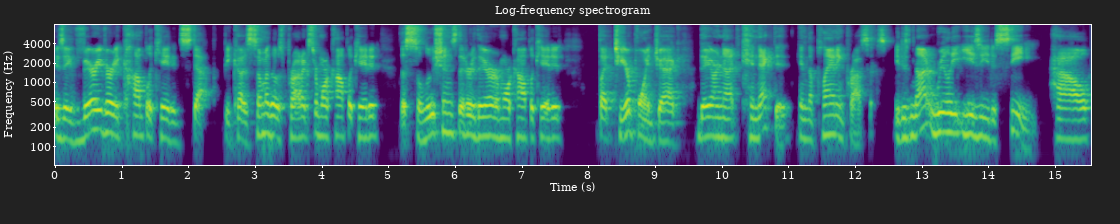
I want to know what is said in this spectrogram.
is a very, very complicated step because some of those products are more complicated. The solutions that are there are more complicated. But to your point, Jack, they are not connected in the planning process. It is not really easy to see how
